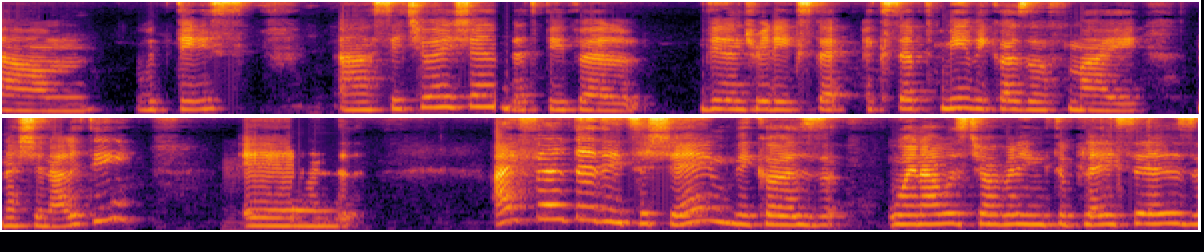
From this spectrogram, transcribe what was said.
um, with this uh, situation that people didn't really expect, accept me because of my nationality. And I felt that it's a shame because when I was traveling to places,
